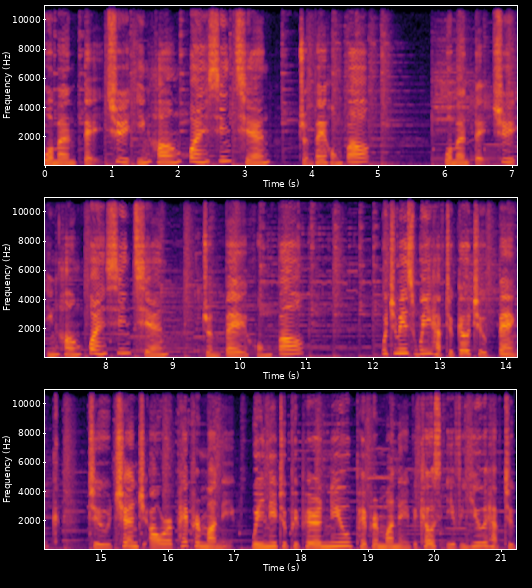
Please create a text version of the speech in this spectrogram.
我们得去银行换新钱，准备红包。我们得去银行换新钱，准备红包。 Which means we have to go to bank to change our paper money. We need to prepare new paper money because if you have to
